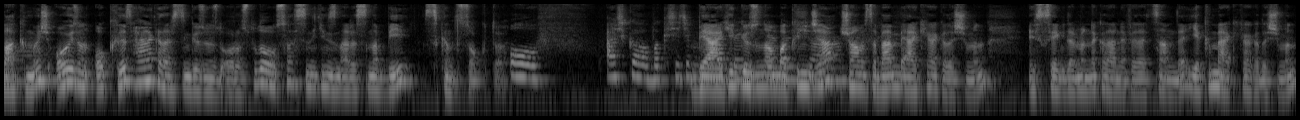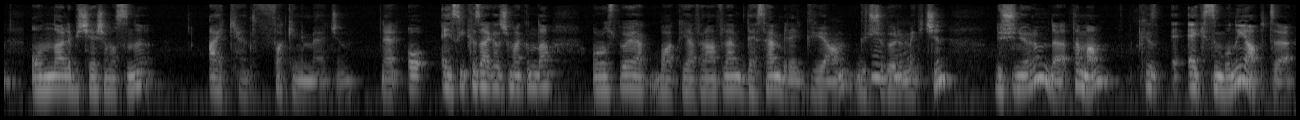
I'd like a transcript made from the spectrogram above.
Bakmış. O yüzden o kız her ne kadar sizin gözünüzde orospu da olsa sizin ikinizin arasına bir sıkıntı soktu. Of. Aşk o bakış açımı Bir erkek gözünden bakınca an. şu an mesela ben bir erkek arkadaşımın eski sevgililerimden ne kadar nefret etsem de yakın bir erkek arkadaşımın onlarla bir şey yaşamasını I can't fucking imagine. Yani o eski kız arkadaşım hakkında orospuya yak- bak ya falan filan desem bile güyam güçlü görünmek için düşünüyorum da tamam kız e, eksim bunu yaptı.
